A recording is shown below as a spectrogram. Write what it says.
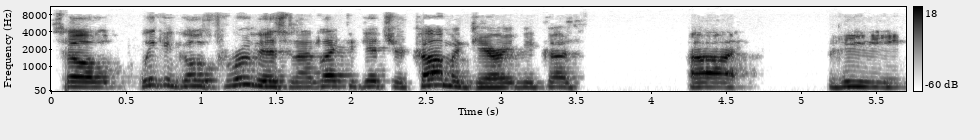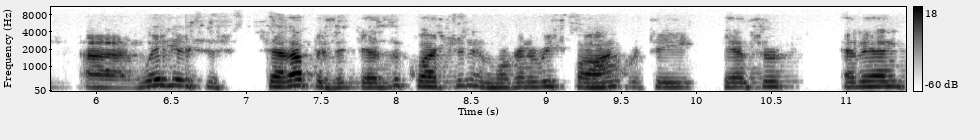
So we can go through this, and I'd like to get your commentary because uh, the uh, way this is set up is it does the question, and we're going to respond with the answer. And then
